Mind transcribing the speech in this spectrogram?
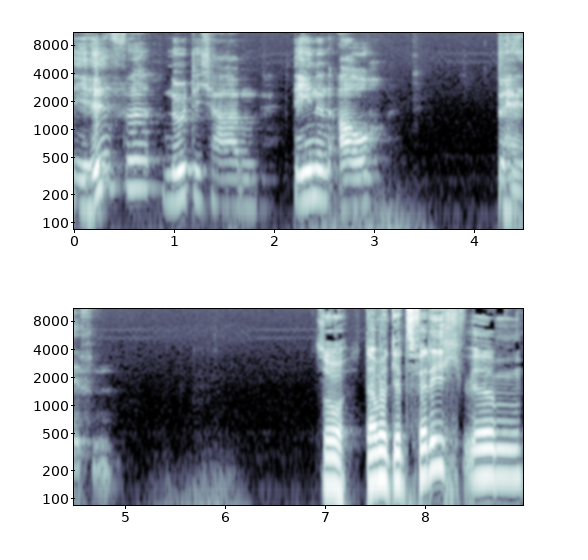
die Hilfe nötig haben, denen auch zu helfen. So, damit jetzt fertig. Ähm,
